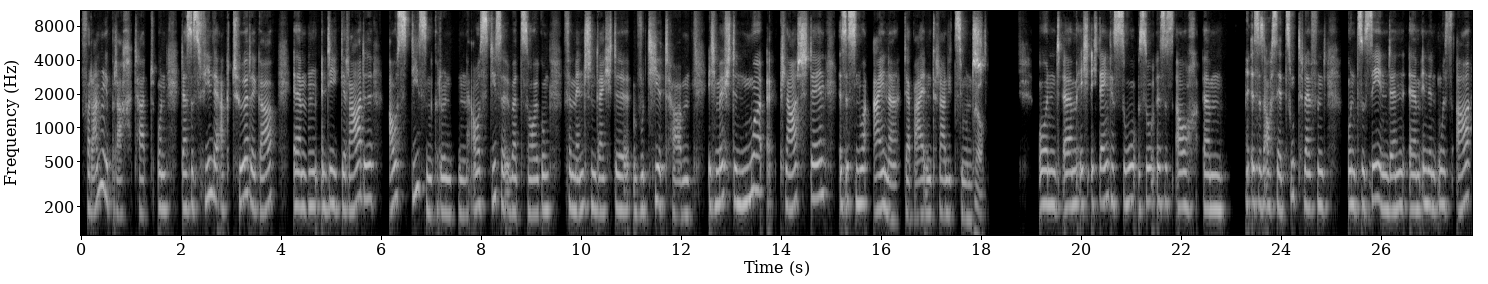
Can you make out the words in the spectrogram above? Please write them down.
vorangebracht hat und dass es viele Akteure gab, ähm, die gerade aus diesen Gründen, aus dieser Überzeugung für Menschenrechte votiert haben. Ich möchte nur äh, klarstellen, es ist nur einer der beiden Traditionsstränge. Ja. Und ähm, ich, ich denke, so, so ist es auch, ähm, ist es auch sehr zutreffend und zu sehen. Denn ähm, in den USA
